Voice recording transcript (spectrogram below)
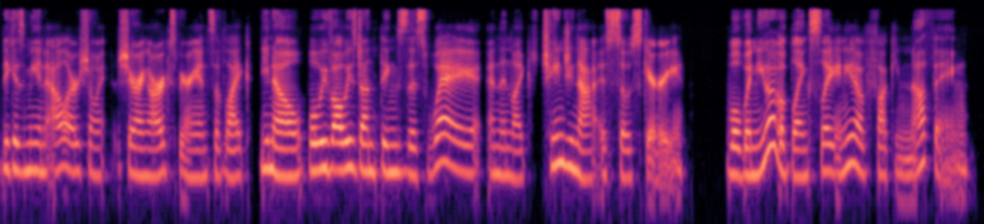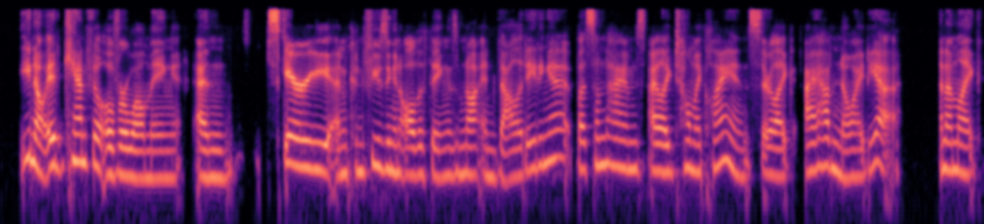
because me and Ell are showing sharing our experience of like, you know, well we've always done things this way and then like changing that is so scary. Well, when you have a blank slate and you have fucking nothing, you know, it can feel overwhelming and scary and confusing and all the things. I'm not invalidating it, but sometimes I like tell my clients, they're like, I have no idea. And I'm like,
